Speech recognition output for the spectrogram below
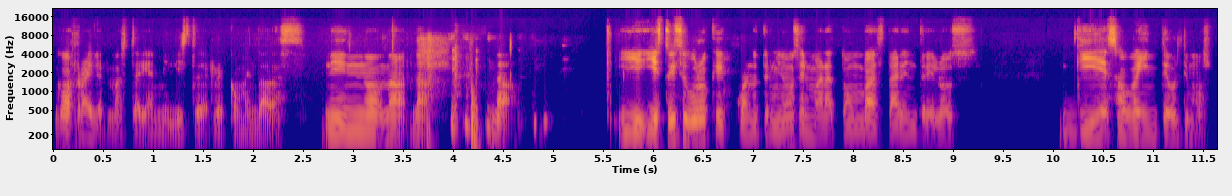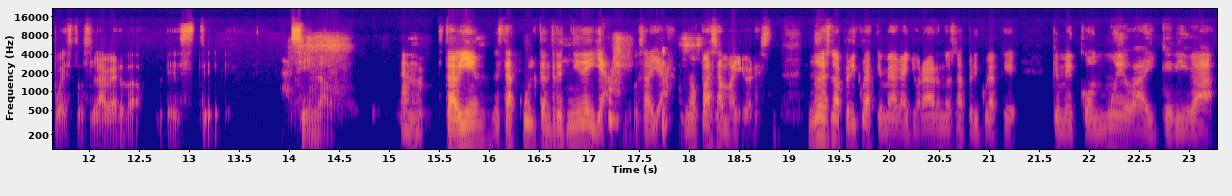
Ghost Rider no estaría en mi lista de recomendadas. Ni, no, no, no, no. Y, y estoy seguro que cuando terminemos el maratón va a estar entre los 10 o 20 últimos puestos, la verdad. Este, sí, no. Está bien, está cool, está entretenida y ya, o sea, ya, no pasa mayores. No es una película que me haga llorar, no es una película que, que me conmueva y que diga,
